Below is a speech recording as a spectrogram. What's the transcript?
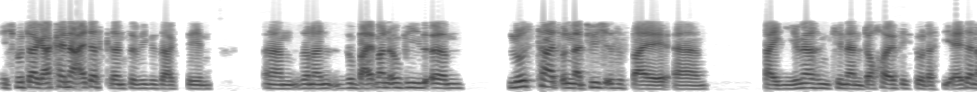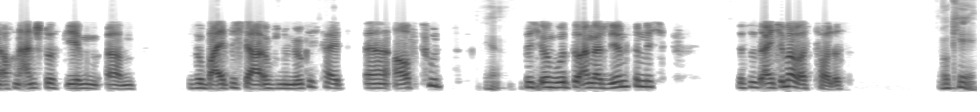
ich würde da gar keine Altersgrenze, wie gesagt, sehen ähm, sondern sobald man irgendwie ähm, Lust hat und natürlich ist es bei, äh, bei jüngeren Kindern doch häufig so, dass die Eltern auch einen Anstoß geben, ähm, sobald sich da irgendwie eine Möglichkeit äh, auftut, ja. sich irgendwo zu engagieren, finde ich, ist es eigentlich immer was Tolles. Okay,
